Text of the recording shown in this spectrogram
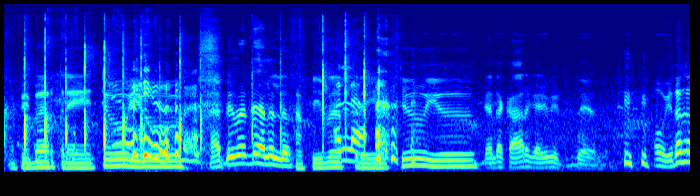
Happy birthday to you happy birthday അല്ലല്ലോ. ഹാപ്പി ബർത്ത്ഡേ ടു യു എന്റെ കാർ കഴുകി ഓ ഇതങ്ങ്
